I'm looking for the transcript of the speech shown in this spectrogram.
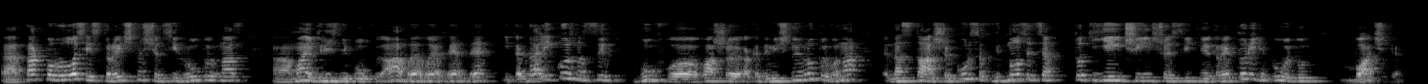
Е, Так повелося історично, що ці групи в нас мають різні букви А, Б, В, Г, Д і так далі. І кожна з цих букв е, вашої академічної групи вона на старших курсах відноситься до тієї чи іншої освітньої траєкторії, яку ви тут бачите.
